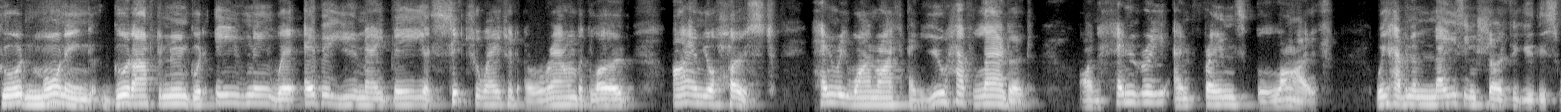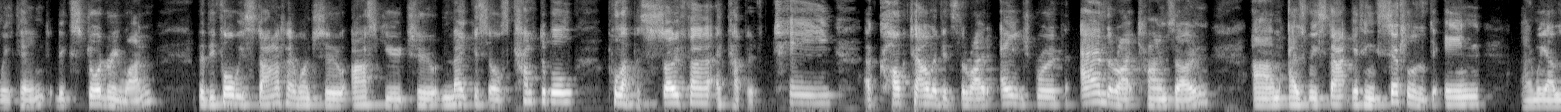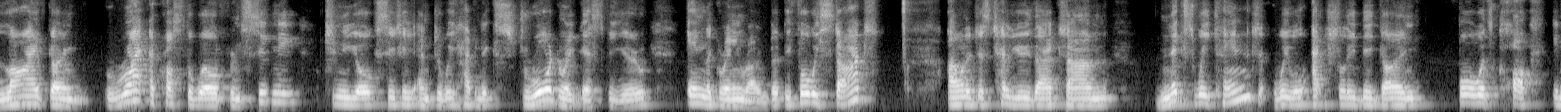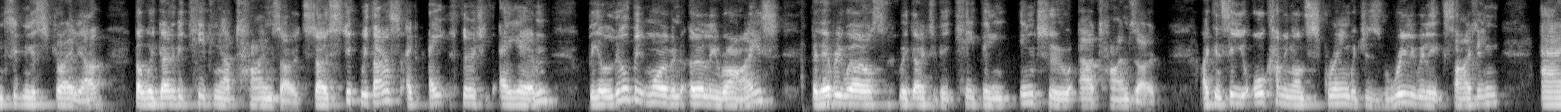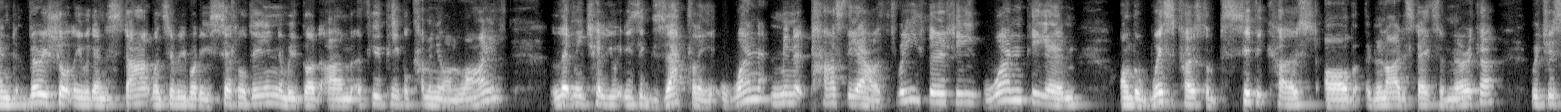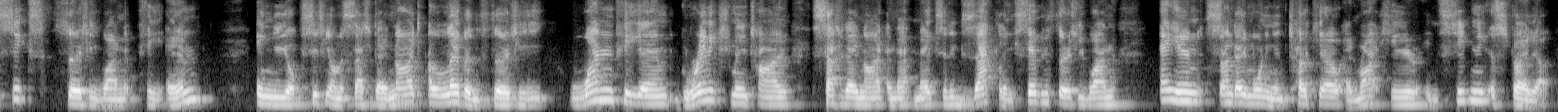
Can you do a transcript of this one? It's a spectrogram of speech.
Good morning, good afternoon, good evening, wherever you may be situated around the globe. I am your host, Henry Weinreich, and you have landed on Henry and Friends Live. We have an amazing show for you this weekend, an extraordinary one. But before we start, I want to ask you to make yourselves comfortable, pull up a sofa, a cup of tea, a cocktail if it's the right age group and the right time zone um, as we start getting settled in. And we are live going right across the world from Sydney to New York City. And do we have an extraordinary guest for you in the green room? But before we start, I want to just tell you that um, next weekend we will actually be going forwards clock in Sydney, Australia, but we're going to be keeping our time zone. So stick with us at 8:30 a.m. Be a little bit more of an early rise but everywhere else we're going to be keeping into our time zone. I can see you all coming on screen, which is really, really exciting. And very shortly, we're going to start once everybody's settled in and we've got um, a few people coming on live. Let me tell you, it is exactly one minute past the hour, 3.30, 1 p.m. on the west coast the Pacific coast of the United States of America, which is 6.31 p.m. in New York City on a Saturday night, 11.30 1 p.m. Greenwich Mean Time, Saturday night, and that makes it exactly 7:31 a.m. Sunday morning in Tokyo, and right here in Sydney, Australia,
